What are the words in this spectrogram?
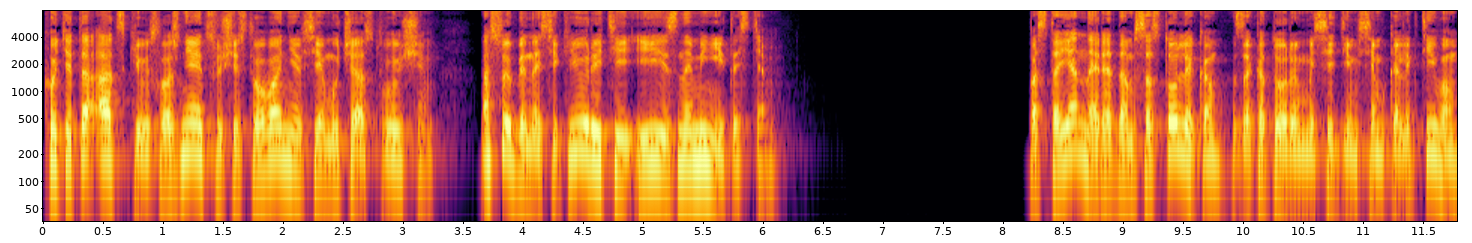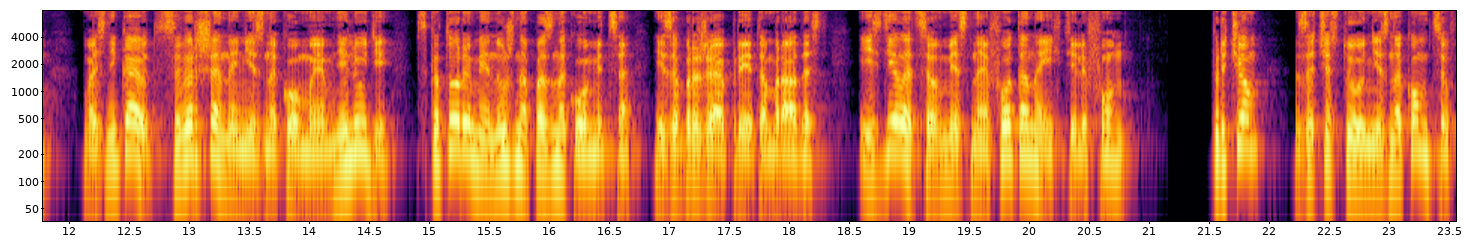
Хоть это адски усложняет существование всем участвующим, особенно секьюрити и знаменитостям. Постоянно рядом со столиком, за которым мы сидим всем коллективом, возникают совершенно незнакомые мне люди, с которыми нужно познакомиться, изображая при этом радость, и сделать совместное фото на их телефон. Причем Зачастую незнакомцев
